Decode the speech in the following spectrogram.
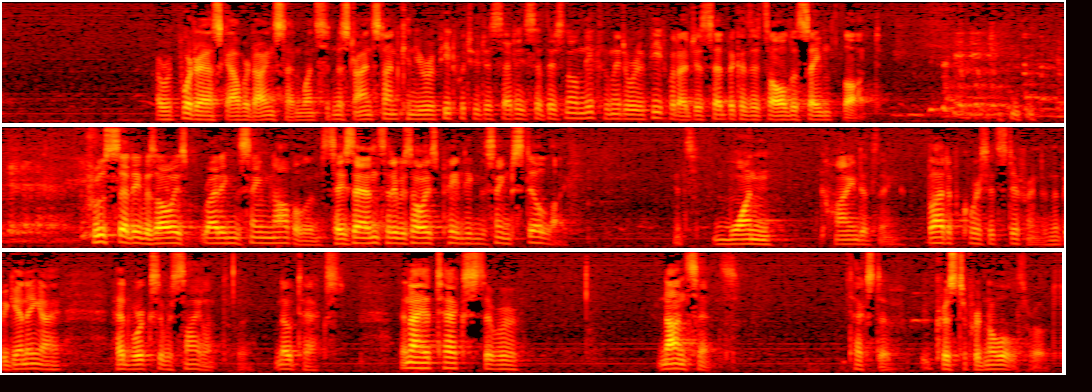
A reporter asked Albert Einstein once, said, Mr. Einstein, can you repeat what you just said? He said, There's no need for me to repeat what I just said because it's all the same thought. Proust said he was always writing the same novel, and Cezanne said he was always painting the same still life. It's one kind of thing. But of course, it's different. In the beginning, I had works that were silent no text. Then I had texts that were nonsense. Text of Christopher Knowles wrote.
